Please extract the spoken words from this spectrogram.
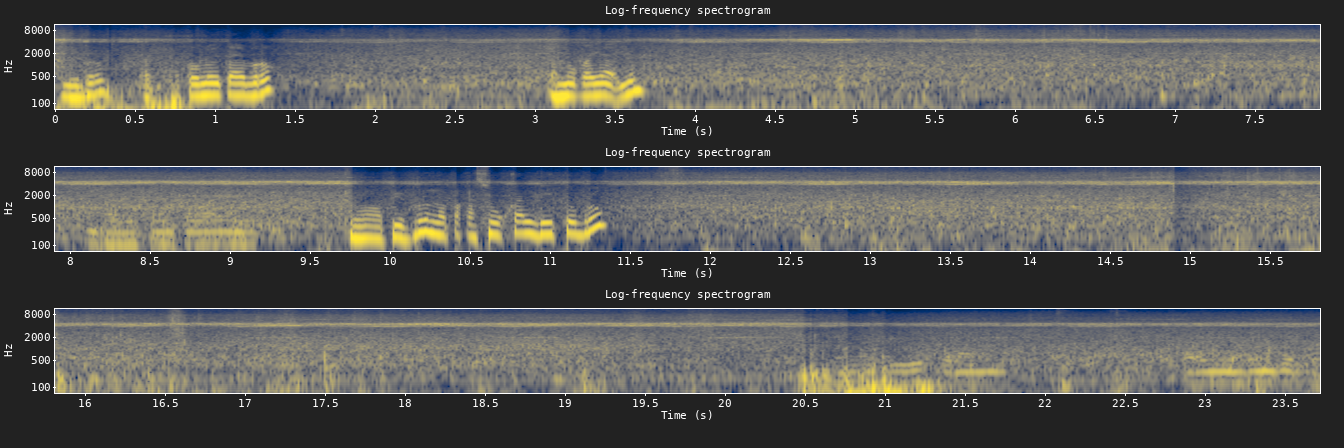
Hindi bro. Pat- Patuloy tayo bro. Ano kaya yun? Grabe bro. Napakasukal dito bro. Ganyan tayo. Parang... Parang ranger ko.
